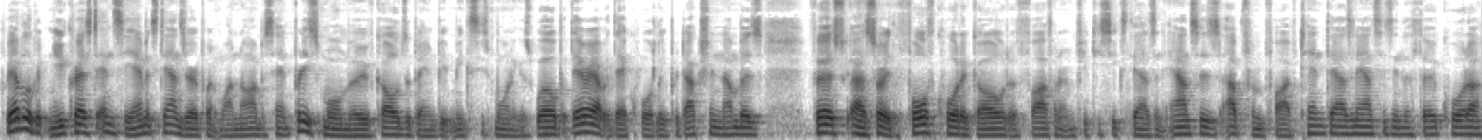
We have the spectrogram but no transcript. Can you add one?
If we have a look at Newcrest NCM, it's down 0.19%. Pretty small move. Golds have been a bit mixed this morning as well, but they're out with their quarterly production numbers. First, uh, sorry, the fourth quarter gold of 556,000 ounces, up from 510,000 ounces in the third quarter.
